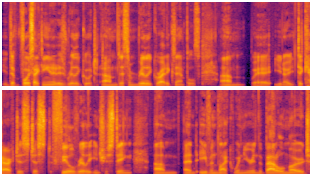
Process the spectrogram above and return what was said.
the voice acting in it is really good. Um, there's some really great examples um, where you know the characters just feel really interesting, um, and even like when you're in the battle mode,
